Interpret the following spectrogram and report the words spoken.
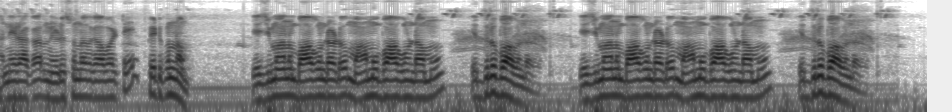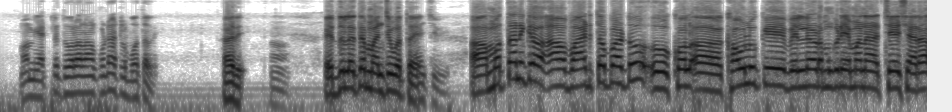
అన్ని రకాలు నడుస్తున్నది కాబట్టి పెట్టుకున్నాం. యజమానం బాగుండాడు మాము బాగుండాము ఎద్దులు బాగుండవు. యజమానం బాగుండాడు మాము బాగుండాము ఎద్దులు బాగుండవు. మనం ఎట్లా తోలాలనుకుంటే అట్లా పోతావి. అది. ఎద్దులు అయితే మంచిగా వస్తాయి మొత్తానికి వాటితో పాటు కౌలుకి వెళ్ళడం కూడా ఏమైనా చేశారా?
